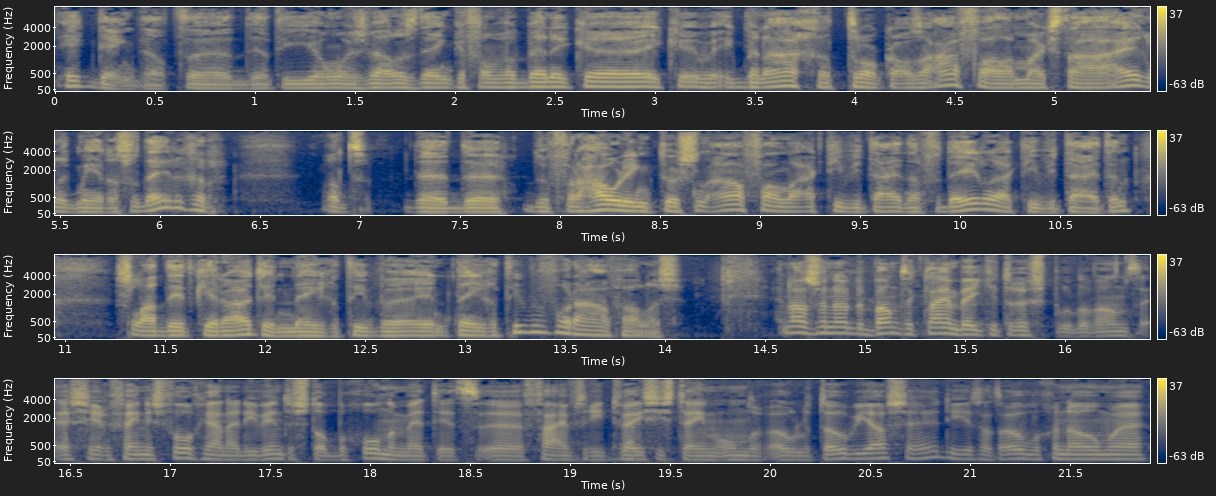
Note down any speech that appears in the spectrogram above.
Ik denk dat, eh, dat die jongens wel eens denken van wat ben ik, eh, ik, ik ben aangetrokken als aanvaller, maar ik sta eigenlijk meer als verdediger. Want de, de, de verhouding tussen aanvallende activiteiten en verdedigende activiteiten slaat dit keer uit in, het negatieve, in het negatieve voor aanvallers. En als we nou de band een klein beetje terugspoelen, want SCRV is vorig jaar na die winterstop begonnen met dit eh 5-3-2 systeem onder Ole Tobias, hè, die het had overgenomen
